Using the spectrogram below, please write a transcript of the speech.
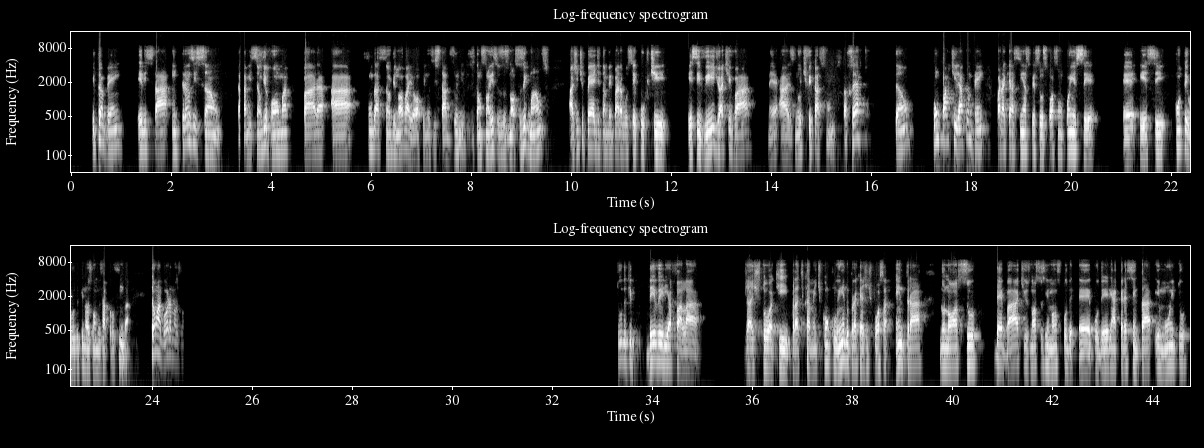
e também ele está em transição da missão de Roma para a Fundação de Nova York, nos Estados Unidos. Então, são esses os nossos irmãos. A gente pede também para você curtir esse vídeo, ativar né, as notificações, tá certo? Então, compartilhar também, para que assim as pessoas possam conhecer é, esse conteúdo que nós vamos aprofundar. Então, agora nós vamos. Tudo que deveria falar, já estou aqui praticamente concluindo, para que a gente possa entrar no nosso debate e os nossos irmãos poder, é, poderem acrescentar e muito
